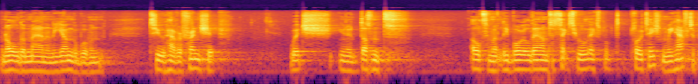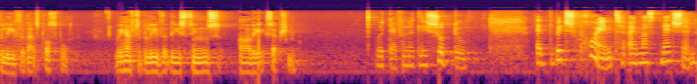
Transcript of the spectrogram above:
an older man and a younger woman, to have a friendship which you know doesn't ultimately boil down to sexual exploitation. We have to believe that that's possible. We have to believe that these things are the exception. We definitely should do. At which point, I must mention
